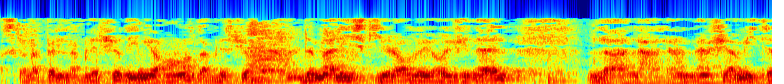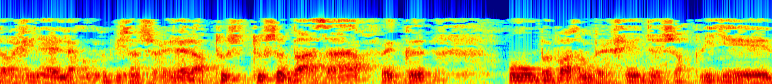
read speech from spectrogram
ce qu'on appelle la blessure d'ignorance, la blessure de malice qui est l'orgueil originel, l'infirmité originelle, la concupiscence originelle, alors tout, ce bazar fait que on ne peut pas s'empêcher de se replier,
